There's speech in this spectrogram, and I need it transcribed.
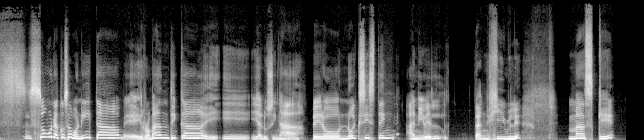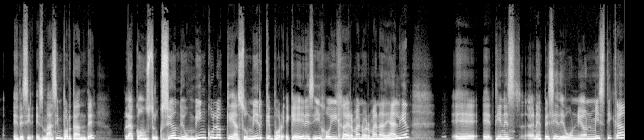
son una cosa bonita eh, y romántica y, alucinada, pero no existen a nivel tangible más que, es decir, es más importante la construcción de un vínculo que asumir que por que eres hijo, hija, hermano, hermana de alguien, eh, eh, tienes una especie de unión mística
